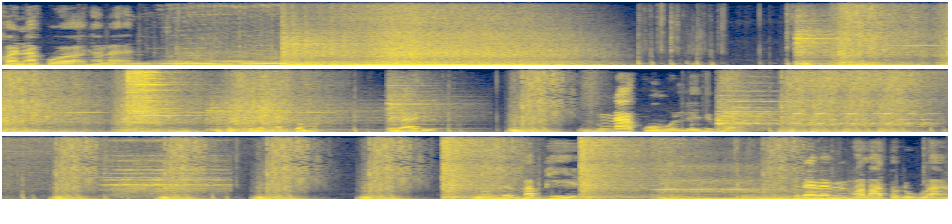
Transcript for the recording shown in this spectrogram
ค่อยน่ากลัวเท่าไหร่อันนี้กูจะพูดอย่างนั้นก็ไม่ได้ดิน่ากลัวหมดเลยนี่หว่าล้มเถอะครับพี่ จะได้ไม่เป็นภาระต่อลูกหลาน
